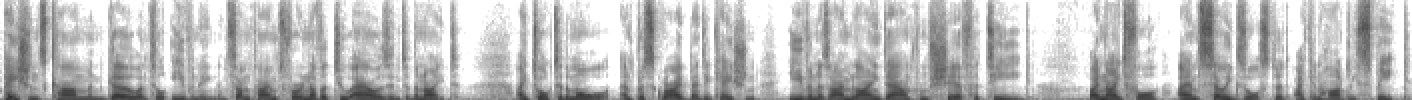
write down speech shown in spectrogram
Patients come and go until evening, and sometimes for another two hours into the night. I talk to them all and prescribe medication, even as I am lying down from sheer fatigue. By nightfall, I am so exhausted I can hardly speak.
